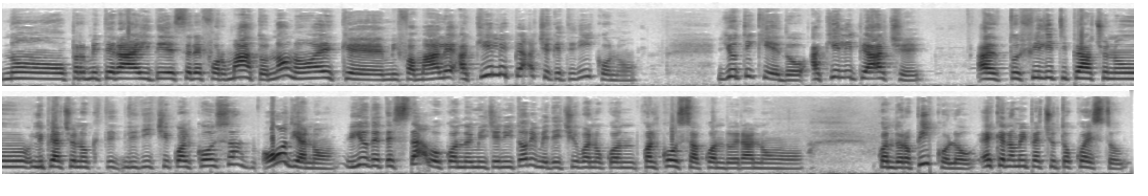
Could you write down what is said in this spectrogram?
Non permetterai di essere formato. No, no, è che mi fa male. A chi le piace che ti dicono? Io ti chiedo, a chi le piace ai tuoi figli ti piacciono, gli piacciono che gli dici qualcosa? Odiano. Io detestavo quando i miei genitori mi dicevano qualcosa quando erano quando ero piccolo è che non mi è piaciuto questo,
